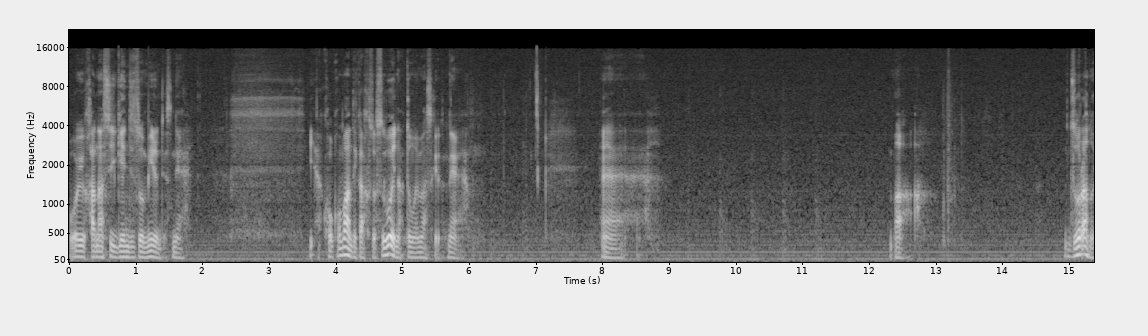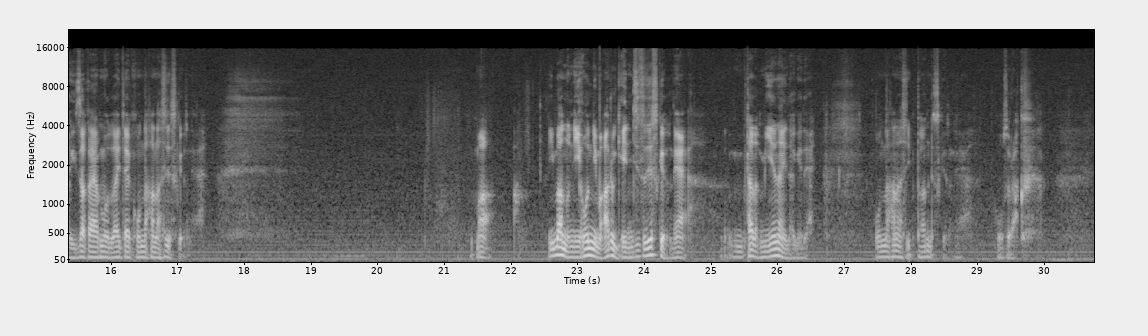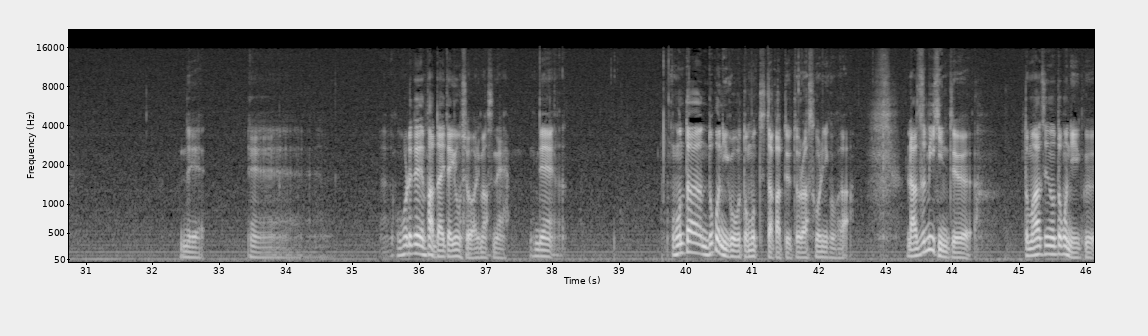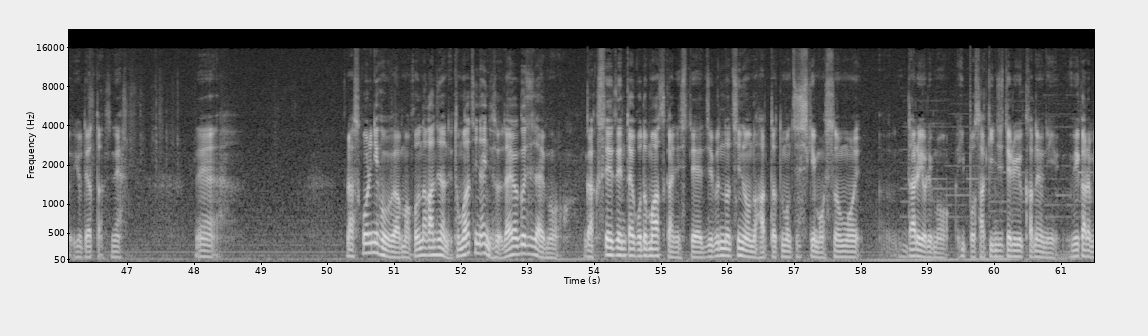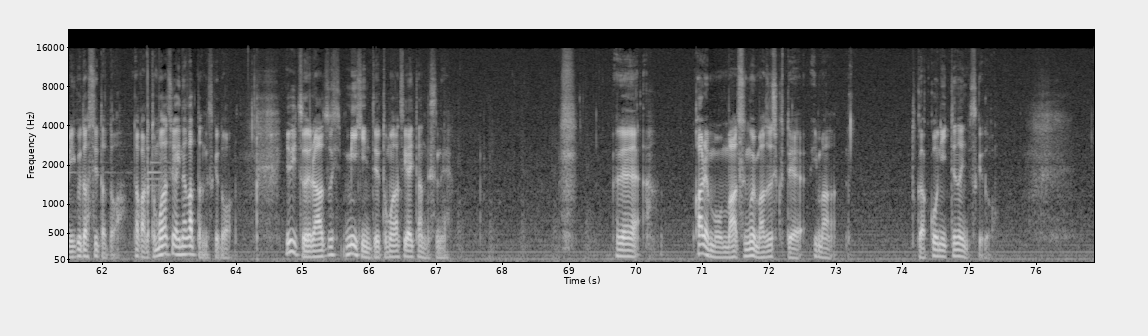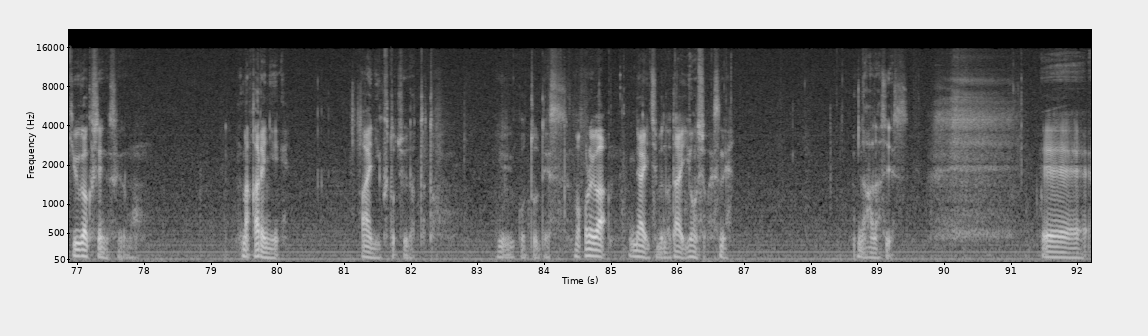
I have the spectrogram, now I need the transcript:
こういう悲しい現実を見るんですね。いやここまで書くとすごいなと思いますけどね。えー、まあ空の居酒屋も大体こんな話ですけどね。まあ今の日本にもある現実ですけどね。ただ見えないだけでこんな話いっぱいあるんですけどね。おそらく。でえー、これでまあ大体4章ありますね。で本当はどこに行こうと思ってたかというとラスコリニコがラズミヒンという友達のとこに行く予定だったんですね。でラスコリニホフがまあこんな感じなんで友達いないんですよ。大学時代も学生全体を子供扱いにして自分の知能の発達も知識も思想も誰よりも一歩先んじてるかのように上から見下してたとだから友達がいなかったんですけど唯一ラズミーヒンっていう友達がいたんですねで彼もまあすごい貧しくて今学校に行ってないんですけど休学してるんですけどもまあ彼に会いに行く途中だったということです。まあ、これが第1部の第4章ですね。な話です。え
